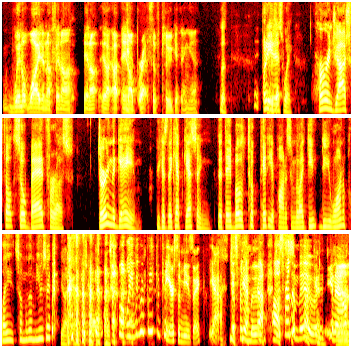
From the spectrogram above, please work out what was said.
we're not wide enough in our in our in our breadth of clue giving. Yeah. Look, put it this way: her and Josh felt so bad for us during the game because they kept guessing that they both took pity upon us and were like, "Do you, do you want to play some of the music?" Like, oh, well, we, we, we could hear some music, yeah, just for yeah, the mood, yeah. just for the mood, you know.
